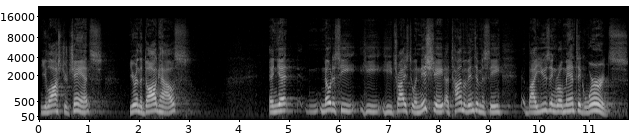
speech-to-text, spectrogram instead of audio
You lost your chance. You're in the doghouse. And yet, notice he, he, he tries to initiate a time of intimacy by using romantic words.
